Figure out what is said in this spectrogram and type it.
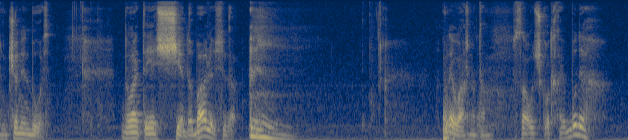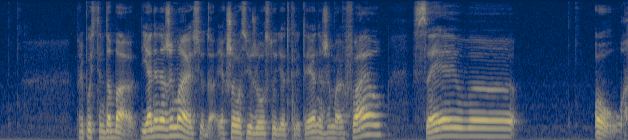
нічого не відбулося. Давайте я ще добавлю сюди. Неважно там саучкод хай буде. Припустимо, добавив. Я не нажимаю сюди, якщо у вас Visual Studio відкрите. Я нажимаю файл, Save. All.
